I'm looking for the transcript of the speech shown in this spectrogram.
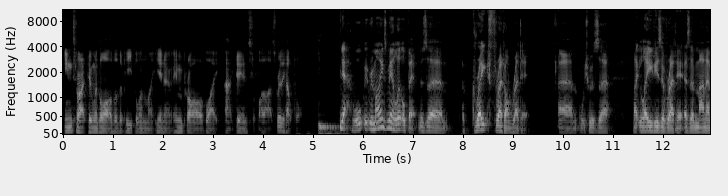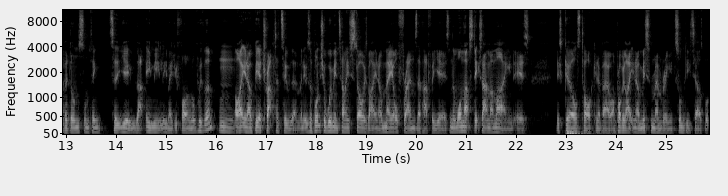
interacting with a lot of other people and like you know improv, like acting and stuff like that. It's really helpful. Yeah, well, it reminds me a little bit. There's a, a great thread on Reddit, um, which was uh, like, ladies of Reddit, has a man ever done something to you that immediately made you fall in love with them? Mm. Or, you know, be attracted to them? And it was a bunch of women telling stories about, you know, male friends they've had for years. And the one that sticks out in my mind is this girl's talking about, I'm probably like, you know, misremembering some details, but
